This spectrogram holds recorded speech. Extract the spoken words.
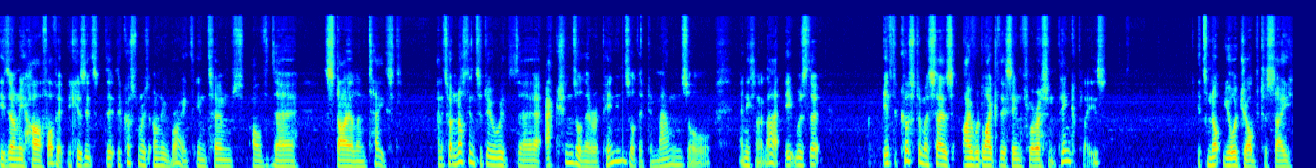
is only half of it because it's the, the customer is only right in terms of their style and taste and it's got nothing to do with their actions or their opinions or their demands or anything like that. It was that if the customer says, I would like this in fluorescent pink, please, it's not your job to say,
